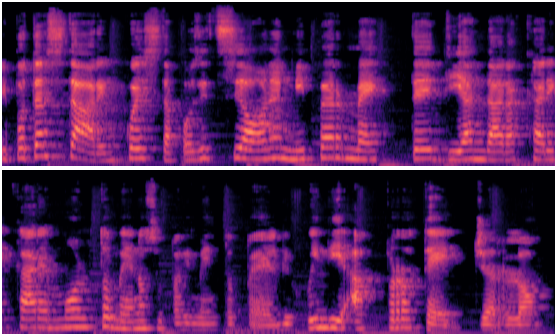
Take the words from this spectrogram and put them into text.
Il poter stare in questa posizione mi permette di andare a caricare molto meno sul pavimento pelvico, quindi a proteggerlo.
